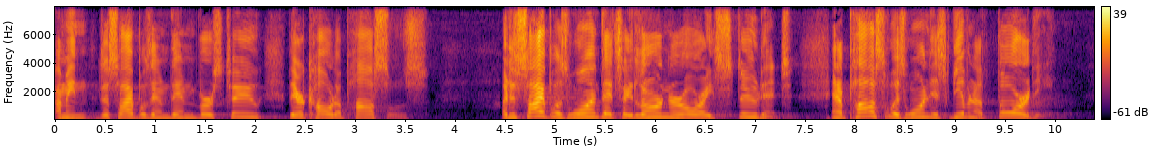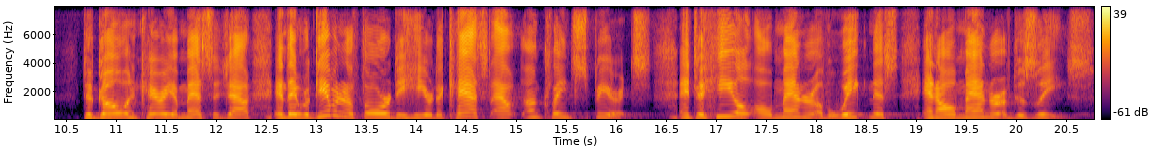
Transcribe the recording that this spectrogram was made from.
I mean, disciples, and then in verse 2, they are called apostles. A disciple is one that's a learner or a student. An apostle is one that's given authority to go and carry a message out. And they were given authority here to cast out unclean spirits and to heal all manner of weakness and all manner of disease.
